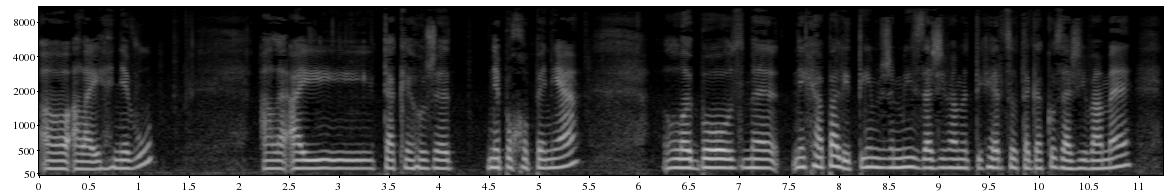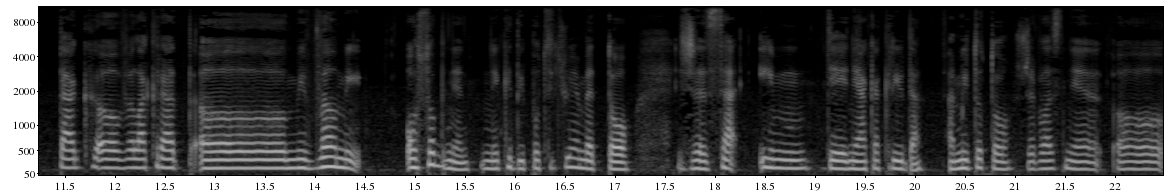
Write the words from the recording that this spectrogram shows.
ale aj hnevu, ale aj takého, že nepochopenia, lebo sme nechápali tým, že my zažívame tých hercov tak, ako zažívame, tak veľakrát my veľmi osobne niekedy pociťujeme to, že sa im deje nejaká krivda. A my toto, že vlastne uh,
